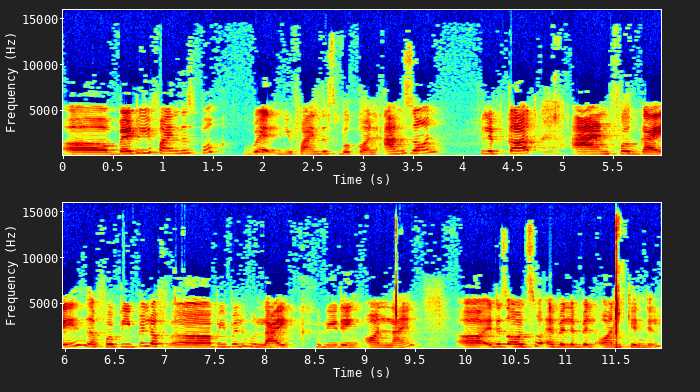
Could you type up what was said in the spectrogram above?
Uh, where do you find this book? Well, you find this book on Amazon, Flipkart, and for guys, uh, for people of uh, people who like reading online, uh, it is also available on Kindle.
